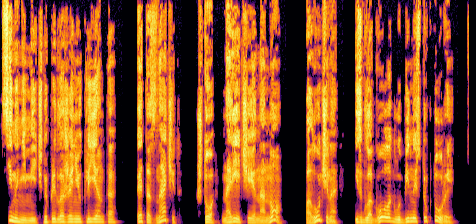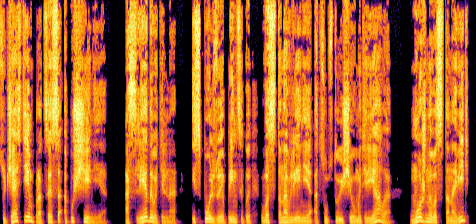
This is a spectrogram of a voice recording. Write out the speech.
синонимично предложению клиента, это значит, что наречие на «но» получено из глагола глубинной структуры с участием процесса опущения, а следовательно, используя принципы восстановления отсутствующего материала, можно восстановить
